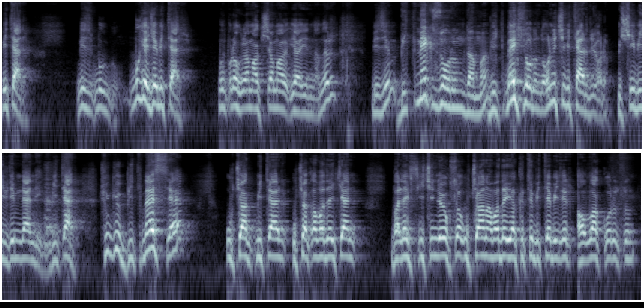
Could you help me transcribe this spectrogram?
biter. Biz bu, bu gece biter. Bu program akşama yayınlanır. Bizim Bitmek zorunda mı? Bitmek zorunda. Onun için biter diyorum. Bir şey bildiğimden değil. Biter. Çünkü bitmezse uçak biter. Uçak havadayken Valevski içinde yoksa uçağın havada yakıtı bitebilir. Allah korusun.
